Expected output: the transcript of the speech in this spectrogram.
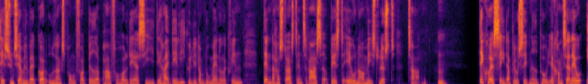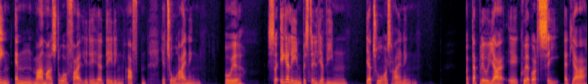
det synes jeg vil være et godt udgangspunkt for et bedre parforhold, det er at sige, det, har, det er ligegyldigt, om du er mand eller kvinde. Den, der har størst interesse og bedste evner og mest lyst, tager den. Mm. Det kunne jeg se, der blev set ned på. Jeg kom til at lave en anden meget, meget stor fejl i det her dating-aften. Jeg tog regningen. Oh ja. Yeah. Så ikke alene bestilte jeg vinen, jeg tog også regningen. Og der blev jeg, øh, kunne jeg godt se, at jeg...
